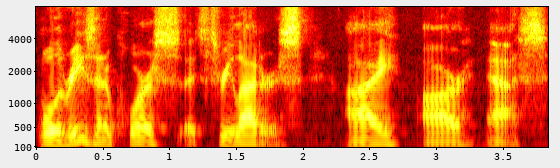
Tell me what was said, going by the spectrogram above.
Well, the reason, of course, it's three letters IRS.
